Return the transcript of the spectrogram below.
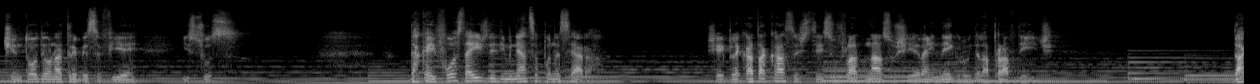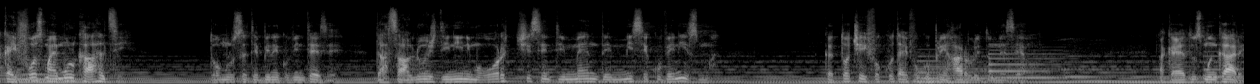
ci întotdeauna trebuie să fie Isus. Dacă ai fost aici de dimineață până seara și ai plecat acasă și ți-ai suflat nasul și erai negru de la praf de aici, dacă ai fost mai mult ca alții, Domnul să te binecuvinteze, dar să alungi din inimă orice sentiment de misecuvenism, că tot ce ai făcut, ai făcut prin Harul lui Dumnezeu. Dacă ai adus mâncare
